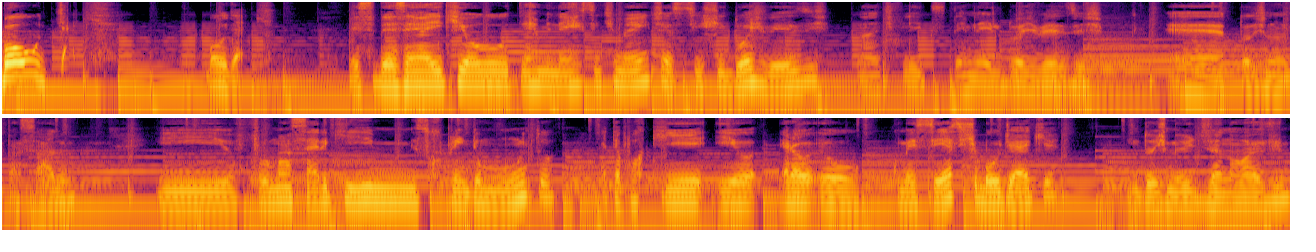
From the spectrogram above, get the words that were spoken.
BoJack. BoJack. Esse desenho aí que eu terminei recentemente, assisti duas vezes na Netflix, terminei ele duas vezes, é, todas no ano passado. E foi uma série que me surpreendeu muito, até porque eu, era, eu comecei a assistir BoJack em 2019,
